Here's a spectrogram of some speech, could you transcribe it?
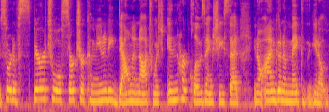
sort of spiritual searcher community down a notch, which in her closing she said, you know, I'm going to make, you know,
